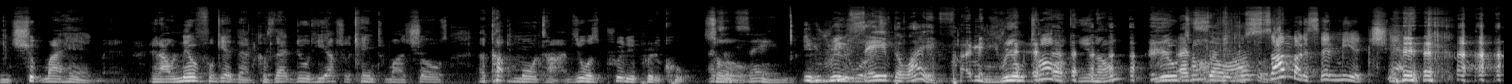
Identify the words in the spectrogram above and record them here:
and shook my hand, man. And I'll never forget that because that dude, he actually came to my shows a couple more times. It was pretty, pretty cool. That's so insane. It you, really you saved a life. I mean, Real talk, you know? Real That's talk. so awesome. Somebody send me a check.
